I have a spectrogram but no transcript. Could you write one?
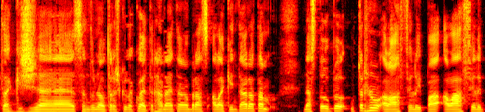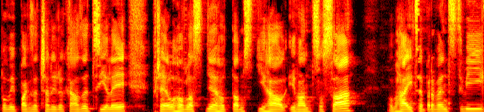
takže jsem to měl trošku takové trhané ten obraz, ale Quintana tam nastoupil, utrhnul Alá Filipa, Alá Filipovi pak začali docházet cíly, přejel ho vlastně, ho tam stíhal Ivan Sosa, obhájce prvenství,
